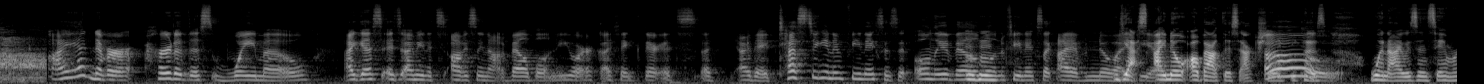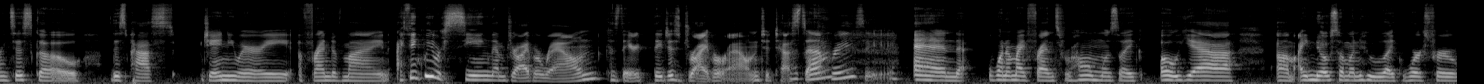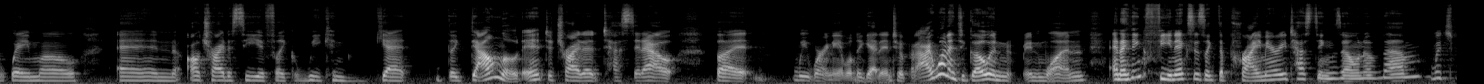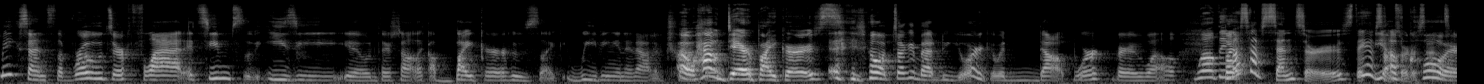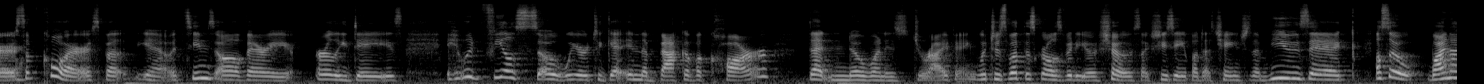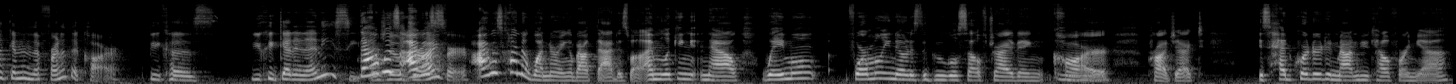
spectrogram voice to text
I had never heard of this Waymo. I guess it's. I mean, it's obviously not available in New York. I think there. It's. A, are they testing it in Phoenix? Is it only available Mhm. in Phoenix? Like, I have no idea. Yes, I know about this actually because Oh. when I was in San Francisco this past January, a friend of mine, I think we were seeing them drive around because they they just drive around to test That's them. crazy. And one of my friends from home was like, "Oh yeah, um, I know someone who like works for Waymo, and I'll try to see if like we can get like download it to try to test it out." But we weren't able to get into it, but I wanted to go in in one. And I think Phoenix is like the primary testing zone of them. Which makes sense. The roads are flat. It seems easy, you know, there's not like a biker who's like weaving in and out of traffic. Oh, how dare bikers. no, I'm talking about New York. It would not work very well. Well, they But- must have sensors. They have some yeah, sort of course, of course. But you know, it seems all very early days. It would feel so weird to get in the back of a car that no one is driving, which is what this girl's video shows. Like she's able to change the music. Also, why not get in the front of the car? Because you could get in any seat. That There's was no I was driver. I was kind of wondering about that as well. I'm looking now. Waymo, formerly known as the Google self-driving car mm-hmm. project, is headquartered in Mountain View, California.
